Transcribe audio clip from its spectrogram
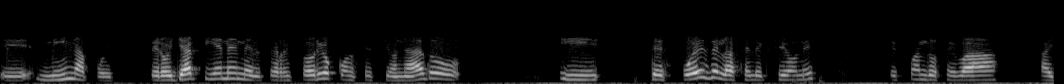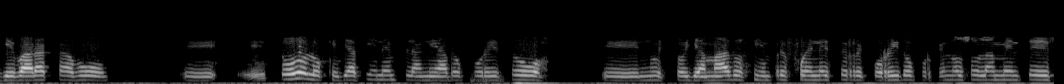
eh, mina, pues, pero ya tienen el territorio concesionado y después de las elecciones es cuando se va a llevar a cabo eh, eh, todo lo que ya tienen planeado. Por eso eh, nuestro llamado siempre fue en este recorrido, porque no solamente es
